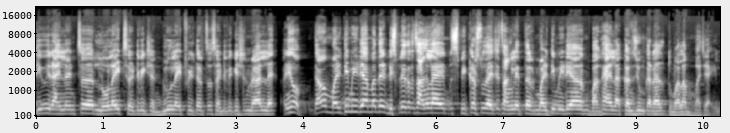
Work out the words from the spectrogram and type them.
टी व्ही रायलँडचं low light certification blue light फिल्टरचं सर्टिफिकेशन मिळालं आहे आणि हो त्यामुळे मल्टीमीडियामध्ये डिस्प्ले तर चांगला आहे. स्पीकर सुद्धा याचे चांगले आहेत तर मल्टीमीडिया बघायला कन्झ्युम करायला तुम्हाला मजा येईल.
